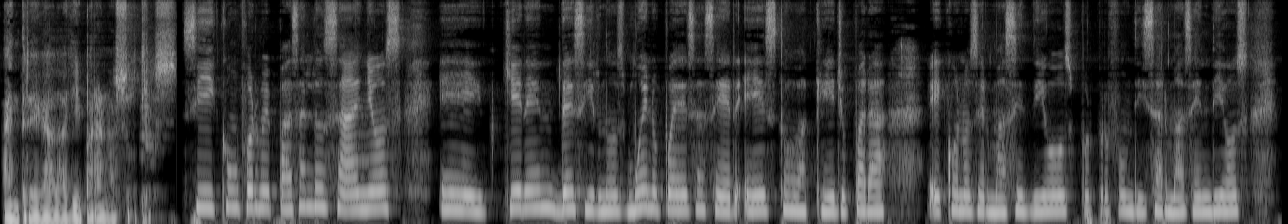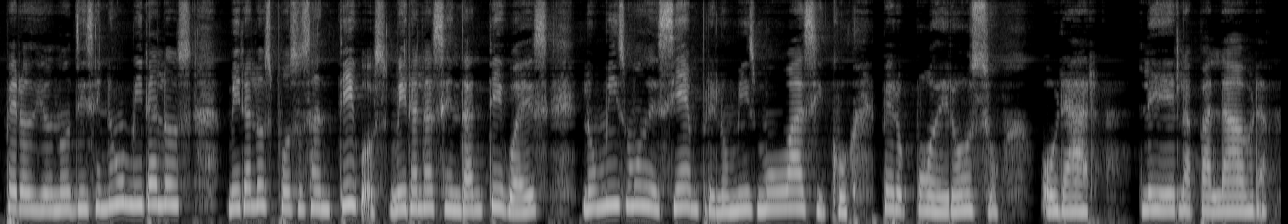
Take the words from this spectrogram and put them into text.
ha entregado allí para nosotros. Sí, conforme pasan los años, eh, quieren decirnos, bueno, puedes hacer esto o aquello para eh, conocer más en Dios, por profundizar más en Dios, pero Dios nos dice, no, mira los, mira los pozos antiguos, mira la senda antigua, es lo mismo de siempre, lo mismo básico, pero poderoso, orar, leer la palabra,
